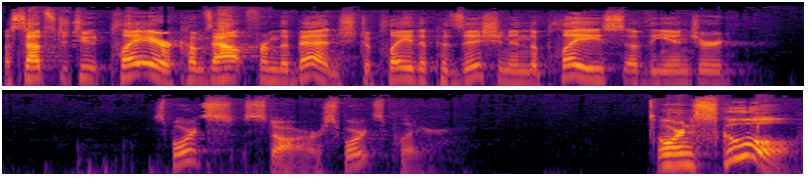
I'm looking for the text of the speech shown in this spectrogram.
A substitute player comes out from the bench to play the position in the place of the injured sports star or sports player. Or in school,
